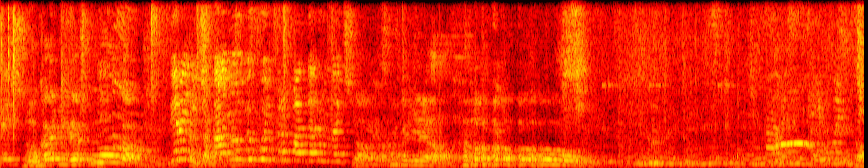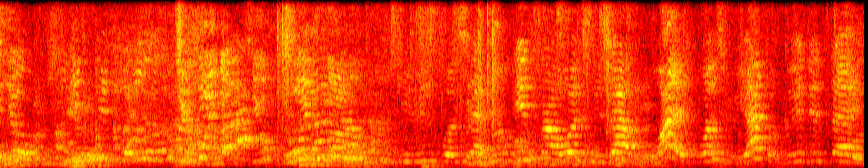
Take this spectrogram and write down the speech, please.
пустими руками прийшов? Ну, конечно, ну а как же. Вероничка, а ну виходь про подаруночки. Да, не потерял. Хо-хо-хо-хо. Тихонько, тихонько. Він посе, він проводить не забуває, посвяток і дітей.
